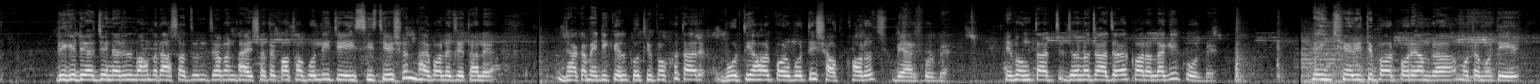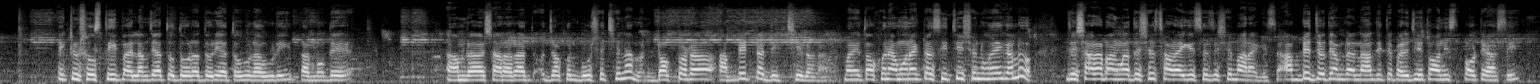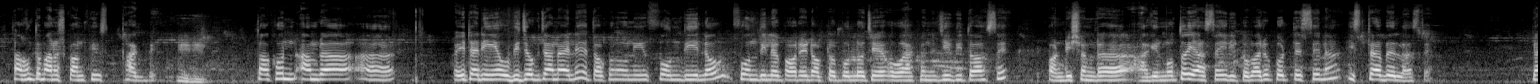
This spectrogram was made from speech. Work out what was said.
brigadier general Mohammad Asaduzzaman ভাইয়ের সাথে কথা বলি যে এই সিচুয়েশন ভাই বলে যে তাহলে ঢাকা মেডিকেল কর্তৃপক্ষ তার ভর্তি হওয়ার পরবর্তী সব খরচ বেয়ার করবে এবং তার জন্য যা যা করা লাগে করবে। ইনসিওরিটি পাওয়ার পরে আমরা মোটামুটি একটু স্বস্তিই পাইলাম যে এত দৌড়াদৌড়ি এত হুড়াহুড়ি। তার মধ্যে আমরা সারা রাত যখন বসেছিলাম ডক্টররা আপডেটটা দিচ্ছিল না। মানে তখন এমন একটা সিচুয়েশন হয়ে গেল যে সারা বাংলাদেশে ছড়াই গেছে যে সে মারা গেছে। আপডেট যদি আমরা না দিতে পারি যেহেতু অন স্পটে আসি তখন তো মানুষ কনফিউজ থাকবে। তখন আমরা এটা নিয়ে অভিযোগ জানাইলে তখন উনি ফোন দিল। ফোন দিলে পরে ডক্টর বলল যে ও এখন জীবিত আছে। কন্ডিশনটা আগের মতোই আছে রিকভারও করতেছে না স্টেবল আছে।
